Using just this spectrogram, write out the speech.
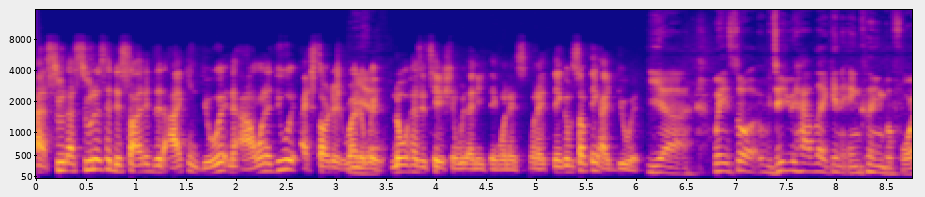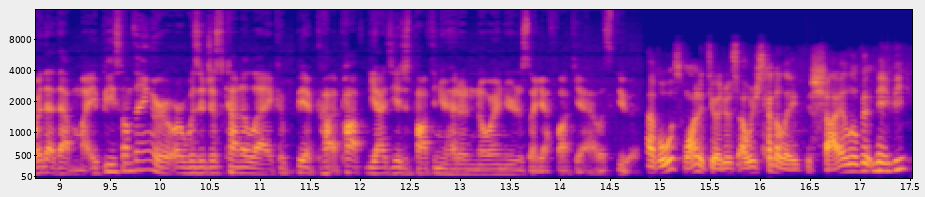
as soon as soon as I decided that I can do it and I want to do it, I started right yeah. away. No hesitation with anything. When I when I think of something, I do it. Yeah. Wait. So did you have like an inkling before that that might be something, or, or was it just kind of like it pop, the idea just popped in your head out of nowhere, and you're just like, yeah, fuck yeah, let's do it. I've always wanted to. I just I was just kind of like shy a little bit, maybe.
